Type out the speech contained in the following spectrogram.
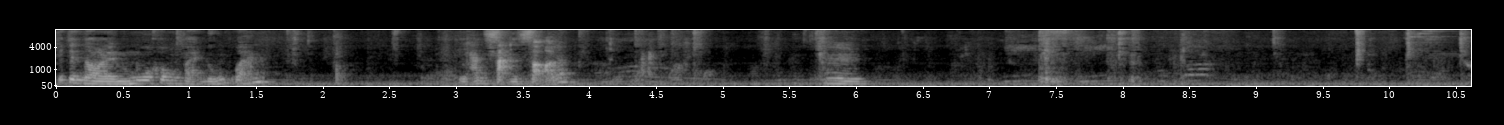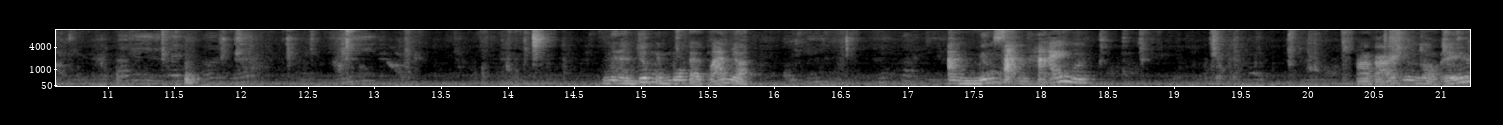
cái chân giò này mua không phải đúng quán thì ăn sẵn sợ lắm ừ. Nên lần trước mình mua phải quán rồi Ăn miếng sẵn hãi luôn À cái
